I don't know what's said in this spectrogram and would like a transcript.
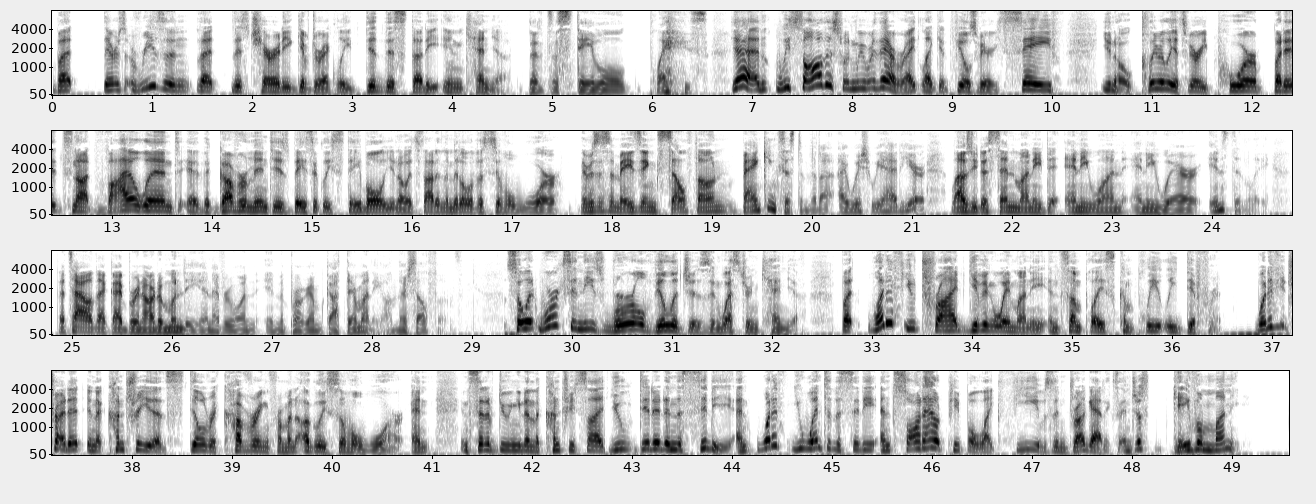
But there's a reason that this charity, Give Directly, did this study in Kenya. That it's a stable place. Yeah, and we saw this when we were there, right? Like it feels very safe. You know, clearly it's very poor, but it's not violent. Uh, the government is basically stable. You know, it's not in the middle of a civil war. There was this amazing cell phone banking system that I, I wish we had here. Allows you to send money to anyone, anywhere, instantly. That's how that guy Bernard Omondi and everyone in the program got their money on their cell phones. So it works in these rural villages in Western Kenya. But what if you tried giving away money in some place completely different? What if you tried it in a country that's still recovering from an ugly civil war? And instead of doing it in the countryside, you did it in the city. And what if you went to the city and sought out people like thieves and drug addicts and just gave them money?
